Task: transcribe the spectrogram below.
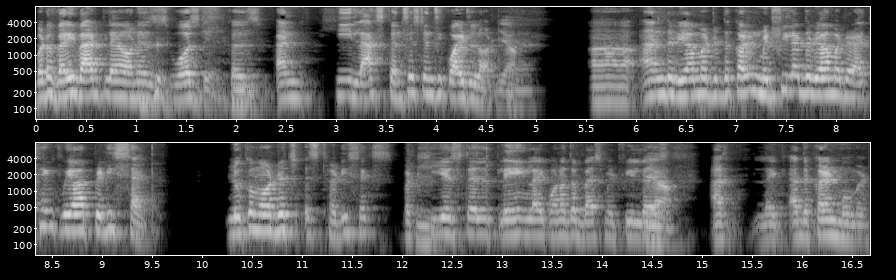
but a very bad player on his worst day because hmm. and he lacks consistency quite a lot. yeah. Uh, and the Real Madrid, the current midfield at the Real Madrid, I think we are pretty set. Luka Modric is 36, but he hmm. is still playing like one of the best midfielders Yeah. at like at the current moment.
